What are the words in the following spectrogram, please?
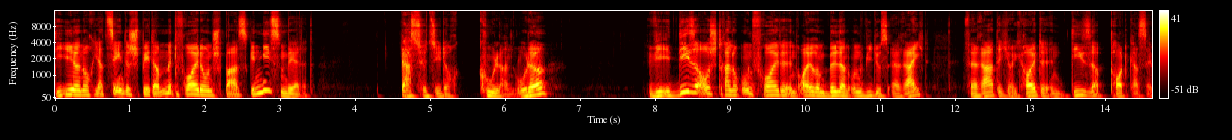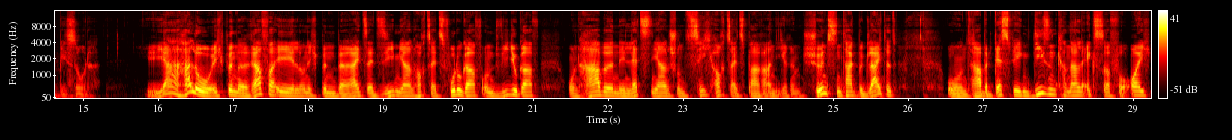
die ihr noch Jahrzehnte später mit Freude und Spaß genießen werdet. Das hört sich doch cool an, oder? Wie ihr diese Ausstrahlung und Freude in euren Bildern und Videos erreicht, verrate ich euch heute in dieser Podcast-Episode. Ja, hallo, ich bin Raphael und ich bin bereits seit sieben Jahren Hochzeitsfotograf und Videograf und habe in den letzten Jahren schon zig Hochzeitspaare an ihren schönsten Tag begleitet und habe deswegen diesen Kanal extra für euch,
